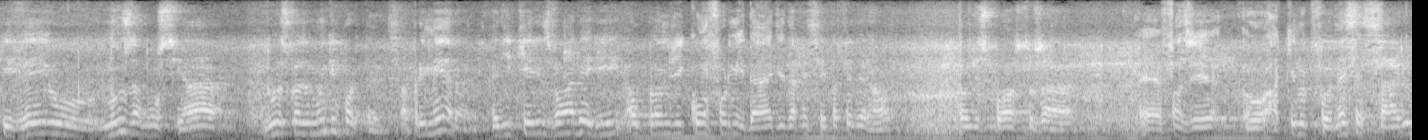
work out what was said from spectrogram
que veio nos anunciar duas coisas muito importantes. A primeira é de que eles vão aderir ao plano de conformidade da Receita Federal. Estão dispostos a é, fazer aquilo que for necessário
